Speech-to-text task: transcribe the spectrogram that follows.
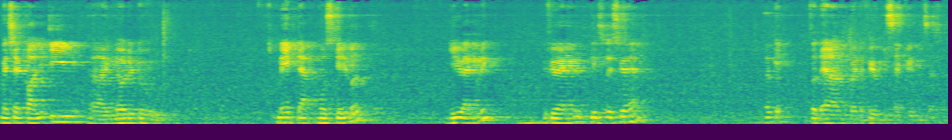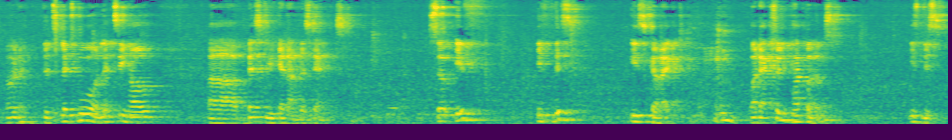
measure quality, uh, in order to make that more stable? Do you agree? If you agree, please raise your hand. Okay. So there are quite a few disagreements. All right. Let's let's move on. Let's see how uh, best we can understand this. So if if this is correct, what actually happens is this.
